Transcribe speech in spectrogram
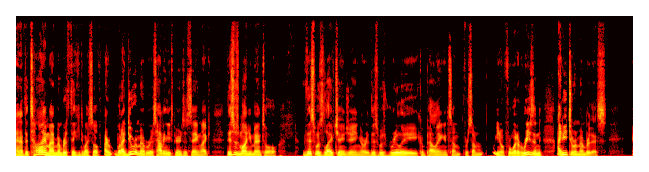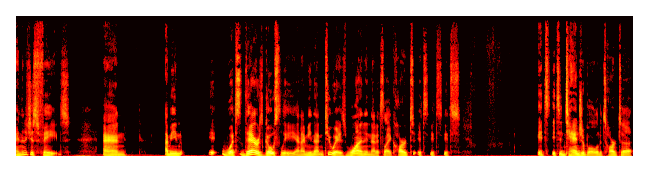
And at the time, I remember thinking to myself, I, what I do remember is having the experience and saying, like, this was monumental, this was life changing, or this was really compelling, and some for some, you know, for whatever reason, I need to remember this, and then it just fades. And I mean, it, what's there is ghostly, and I mean that in two ways. One, in that it's like hard, to, it's it's it's it's it's intangible and it's hard to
